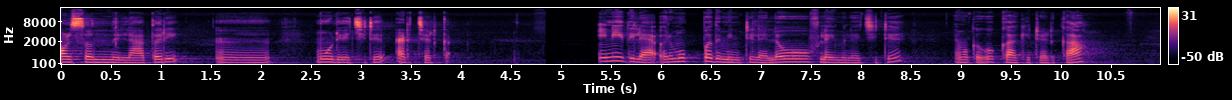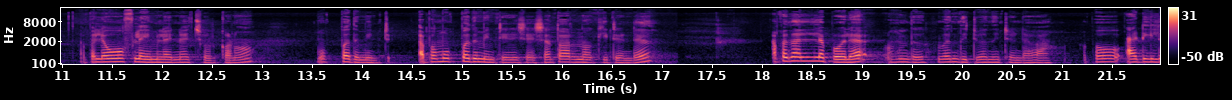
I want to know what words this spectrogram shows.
ഓൾസൊന്നുമില്ലാത്തൊരു മൂടി വെച്ചിട്ട് അടച്ചെടുക്കാം. ഇനി ഇതിൽ ഒരു മുപ്പത് മിനിറ്റിൽ ലോ ഫ്ലെയിമിൽ വെച്ചിട്ട് നമുക്ക് കുക്കാക്കിയിട്ടെടുക്കാം അപ്പോൾ ലോ ഫ്ലെയിമിൽ തന്നെ വെച്ച് കൊടുക്കണോ? മുപ്പത് മിനിറ്റ് അപ്പോൾ മുപ്പത് മിനിറ്റിന് ശേഷം തുറന്നു നോക്കിയിട്ടുണ്ട്. അപ്പോൾ നല്ല പോലെ എന്ത് വെന്തിട്ട് വന്നിട്ടുണ്ടാവാം. അപ്പോൾ അടിയിൽ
